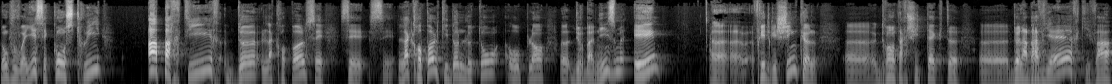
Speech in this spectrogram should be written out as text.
Donc vous voyez, c'est construit à partir de l'acropole. C'est l'acropole qui donne le ton au plan d'urbanisme et euh, euh, Friedrich Schinkel, euh, grand architecte de la Bavière, qui va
